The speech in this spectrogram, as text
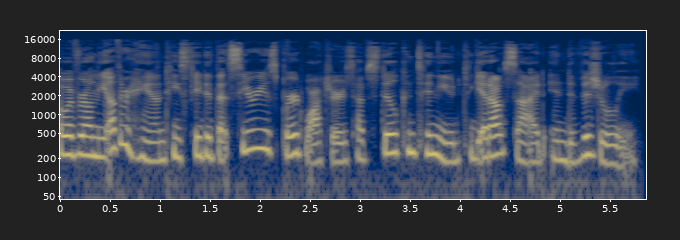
However, on the other hand, he stated that serious birdwatchers have still continued to get outside individually.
